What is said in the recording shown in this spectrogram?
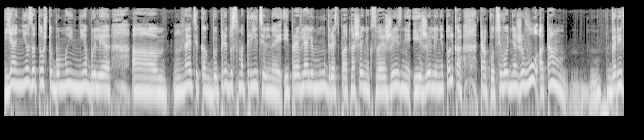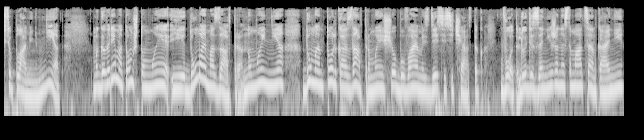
Я не за то, чтобы мы не были, э, знаете, как бы предусмотрительны и проявляли мудрость по отношению к своей жизни и жили не только так вот, сегодня живу, а там гори все пламенем. Нет. Мы говорим о том, что мы и думаем о завтра, но мы не думаем только о завтра, мы еще бываем и здесь, и сейчас. Так вот, люди с заниженной самооценкой, они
